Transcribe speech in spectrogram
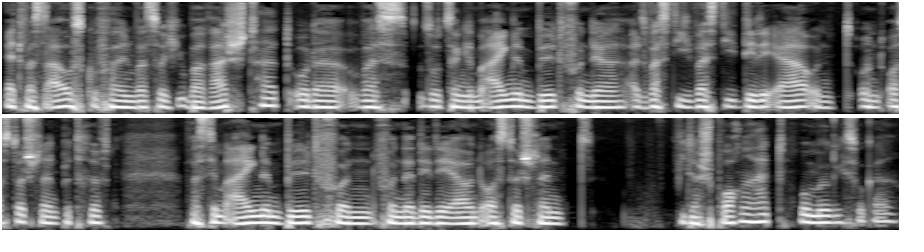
etwas ausgefallen, was euch überrascht hat oder was sozusagen dem eigenen Bild von der, also was die, was die DDR und, und Ostdeutschland betrifft, was dem eigenen Bild von, von der DDR und Ostdeutschland widersprochen hat, womöglich sogar?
